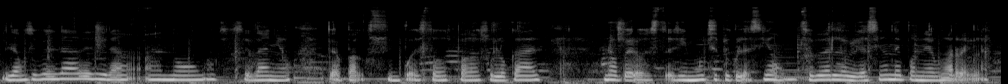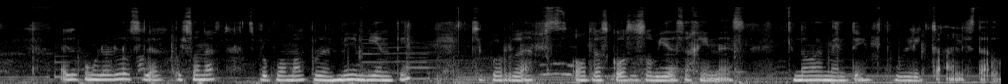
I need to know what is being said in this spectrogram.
y las municipalidades dirán, ah no, hace daño, pero paga sus impuestos, paga su local. No, pero este, sin mucha especulación, se ve la obligación de poner una regla. Eso como lograrlo si las personas se preocupan más por el medio ambiente que por las otras cosas o vidas ajenas que normalmente publica el Estado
